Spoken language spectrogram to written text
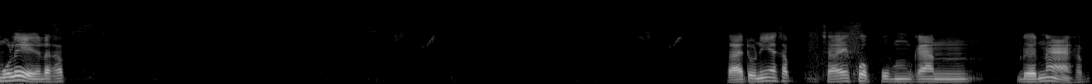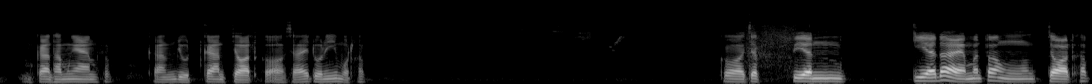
มูเล่นะครับสายตัวนี้ครับใช้ควบคุมการ เดินหน้าครับ การทำงานครับ การหยุดการจอดก็ใช้ตัวนี้หมดครับ ก็จะเปลี่ยนเกียร์ได้มันต้องจอดครับ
